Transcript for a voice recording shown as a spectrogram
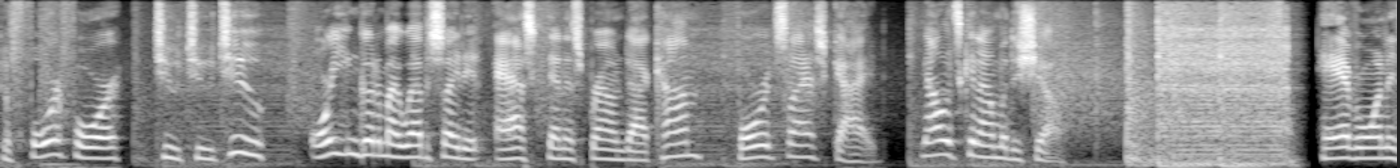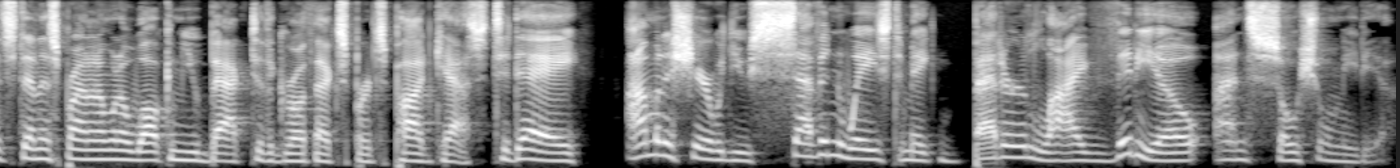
to 44222, or you can go to my website at askdennisbrown.com forward slash guide. Now let's get on with the show. Hey everyone, it's Dennis Brown, and I want to welcome you back to the Growth Experts Podcast. Today, I'm going to share with you seven ways to make better live video on social media.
